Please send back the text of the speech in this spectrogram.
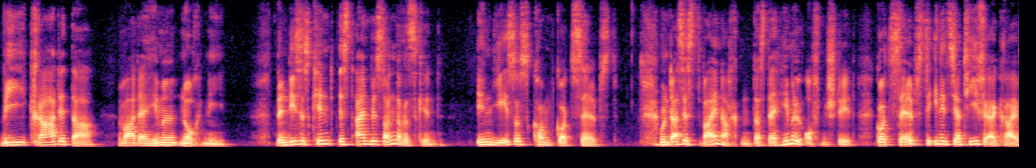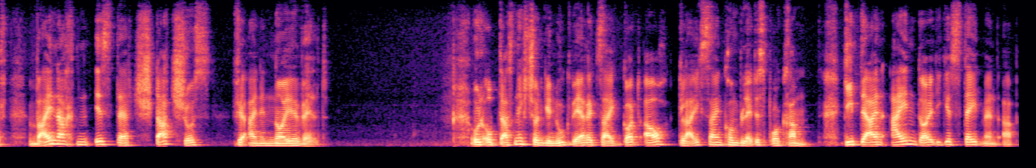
wie gerade da war der Himmel noch nie. Denn dieses Kind ist ein besonderes Kind. In Jesus kommt Gott selbst. Und das ist Weihnachten, dass der Himmel offen steht, Gott selbst die Initiative ergreift. Weihnachten ist der Startschuss für eine neue Welt. Und ob das nicht schon genug wäre, zeigt Gott auch gleich sein komplettes Programm. Gibt er ein eindeutiges Statement ab.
